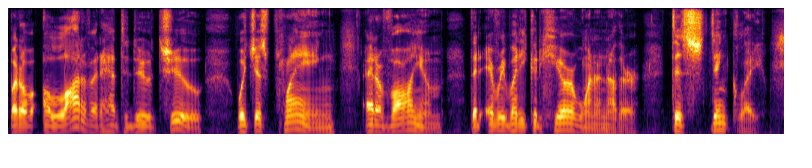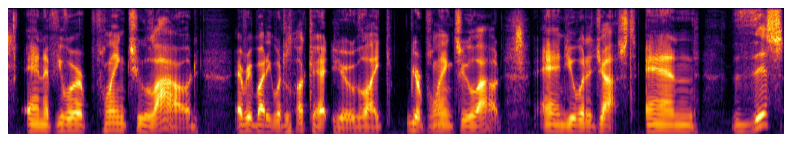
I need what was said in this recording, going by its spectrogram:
But a, a lot of it had to do too with just playing at a volume that everybody could hear one another distinctly. And if you were playing too loud, everybody would look at you like you're playing too loud and you would adjust. And this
